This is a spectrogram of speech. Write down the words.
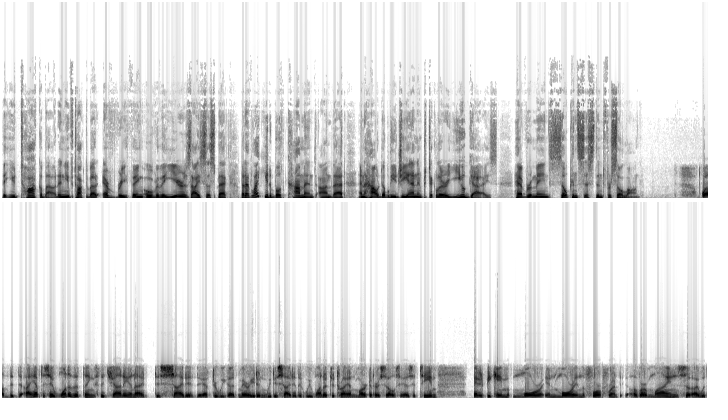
that you talk about. And you've talked about everything over the years, I suspect. But I'd like you to both comment on that and how WGN, in particular, you guys, have remained so consistent for so long. Well, th- th- I have to say, one of the things that Johnnie and I decided after we got married, and we decided that we wanted to try and market ourselves as a team, and it became more and more in the forefront of our minds, uh, I would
